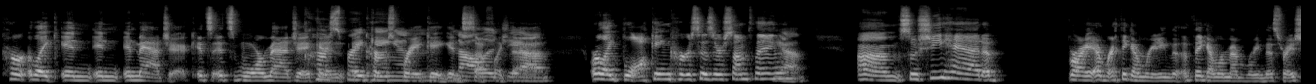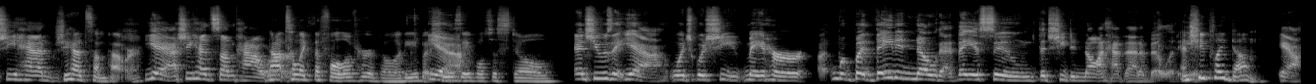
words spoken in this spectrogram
cur- like in in in magic it's it's more magic Curse and, breaking, and curse breaking and, stuff like yeah. that or like blocking curses or something Yeah. um so she had a right I think I'm reading that I think I'm remembering this right she had She had some power. yeah she had some power Not to like the full of her ability, but she was able to still and she was a yeah which which she made her uh, but they didn't know that they assumed that she did not have that ability and she played dumb. yeah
